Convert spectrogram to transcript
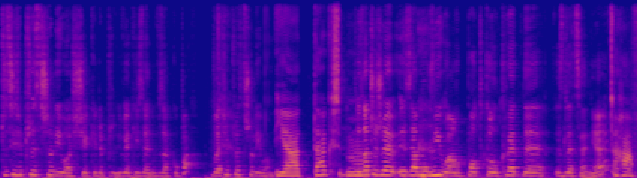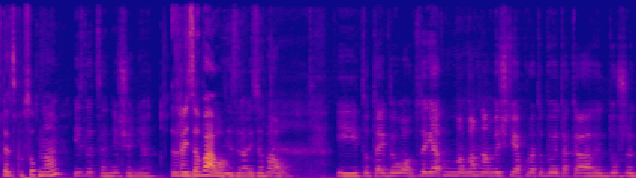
czy ty się przestrzeliłaś się kiedy w jakichś w zakupach? Bo ja się przestrzeliłam. Ja tak... To mm, znaczy, że y, zamówiłam pod konkretne zlecenie Aha, w ten sposób, no. i zlecenie się nie Zrealizowało. Nie zrealizowało. I tutaj było, tutaj ja ma- mam na myśli, akurat to była taka duży,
